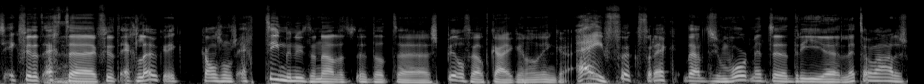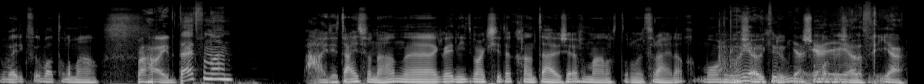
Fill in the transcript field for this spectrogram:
Dus ik vind het echt, eh, ik vind het echt leuk. Ik kan soms echt tien minuten naar dat, dat eh, speelveld kijken en dan denken... hey, fuck, verrek, dat is een woord met eh, drie eh, letterwaardes, of weet ik veel wat allemaal. Waar haal je de tijd vandaan? Waar haal je de tijd vandaan? Eh, ik weet niet, maar ik zit ook gewoon thuis, hè, van maandag tot en met vrijdag. Morgen weer een showtje doen. Oh Ja, dus ja, ja, ja, dat, ja. Dat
